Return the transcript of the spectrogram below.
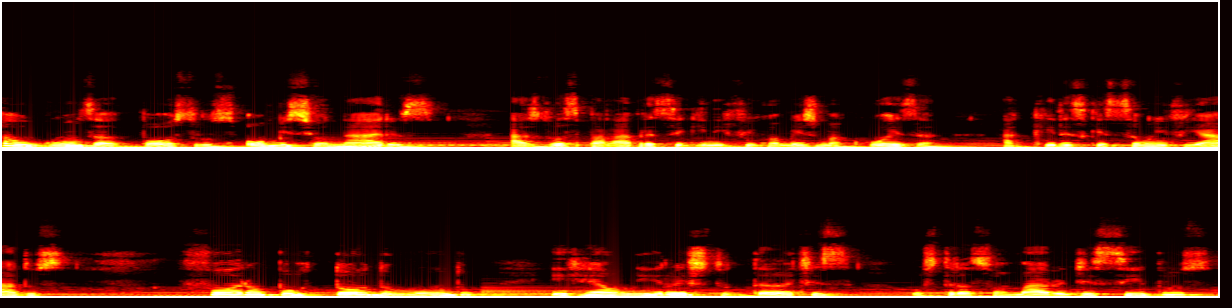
Alguns apóstolos ou missionários, as duas palavras significam a mesma coisa, aqueles que são enviados, foram por todo o mundo e reuniram estudantes, os transformaram em discípulos,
